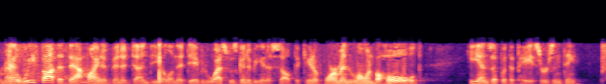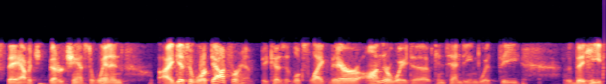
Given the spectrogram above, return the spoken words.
Remember, we thought that that might have been a done deal and that David West was going to be in a Celtic uniform, and lo and behold, he ends up with the Pacers and think they have a better chance to win. And I guess it worked out for him because it looks like they're on their way to contending with the the Heat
